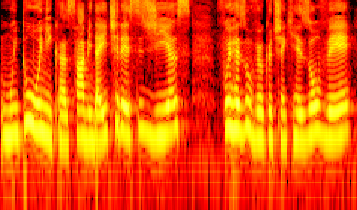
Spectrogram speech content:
muito única, sabe? Daí tirei esses dias, fui resolver o que eu tinha que resolver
